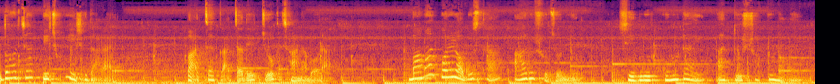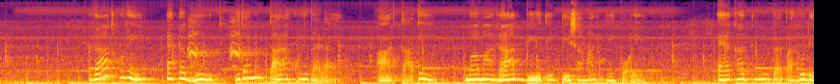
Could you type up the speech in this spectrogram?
দরজার পেছনে এসে দাঁড়ায়। বাচ্চা কাচ্চাদের চোখ ছানা বড়া। মামার পরের অবস্থা আরও শোচনীয়। সেগুলোর কোনোটাই আর দুঃস্বপ্ন নয়। রাত হলেই একটা ভূত ইদানিং তাড়া করে বেড়ায়, আর তাতেই মামা রাত বিরেতে বেসামাল হয়ে পড়ে। এক আধ দিনের ব্যাপার হলে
